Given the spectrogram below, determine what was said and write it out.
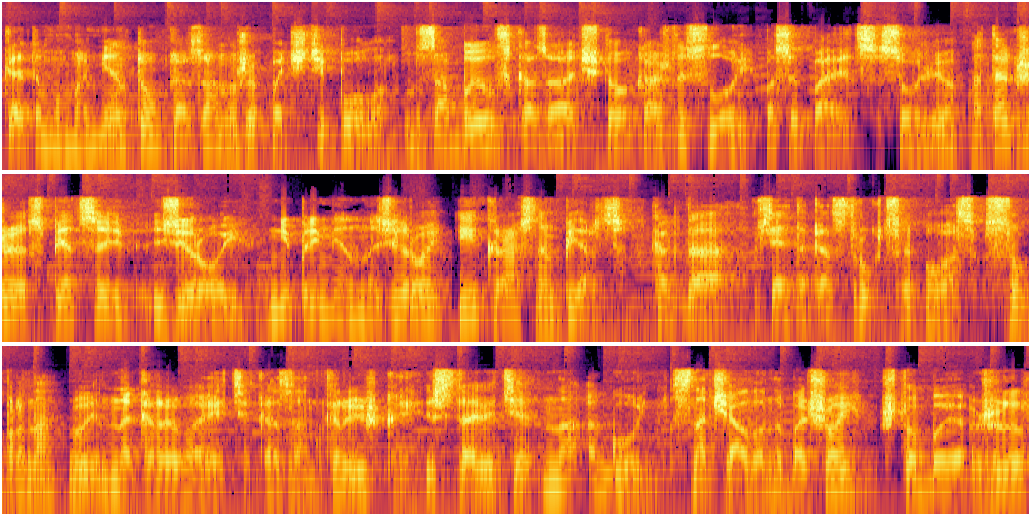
К этому моменту казан уже почти полон. Забыл сказать, что каждый слой посыпается солью, а также специей зерой, непременно зерой и красным перцем. Когда вся эта конструкция у вас собрана, вы накрываете казан крышкой и ставите на огонь. Сначала на большой, чтобы жир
